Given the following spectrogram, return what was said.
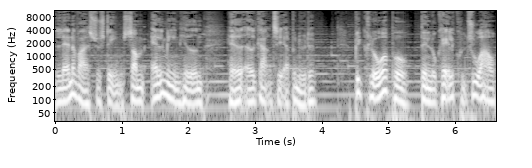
landevejssystem, som almenheden havde adgang til at benytte. Bliv klogere på den lokale kulturarv,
